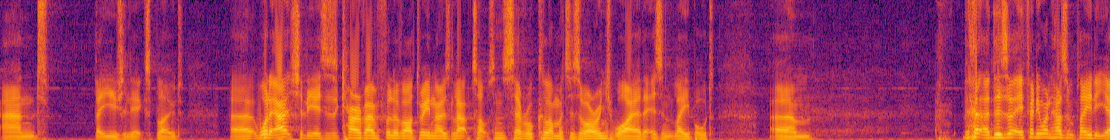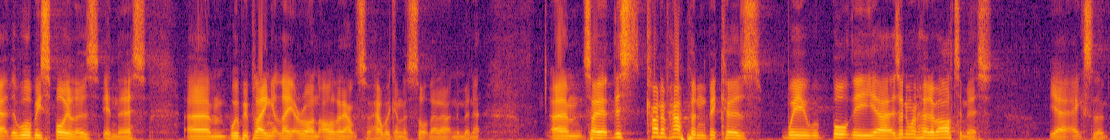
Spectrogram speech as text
and they usually explode. Uh, what it actually is is a caravan full of Arduino's laptops and several kilometers of orange wire that isn't labeled. Um, a, if anyone hasn't played it yet, there will be spoilers in this. Um, we'll be playing it later on. I'll announce how we're going to sort that out in a minute. Um, so this kind of happened because we bought the. Uh, has anyone heard of Artemis? Yeah, excellent.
